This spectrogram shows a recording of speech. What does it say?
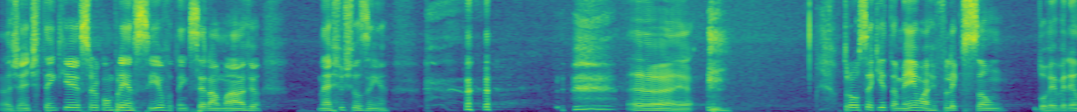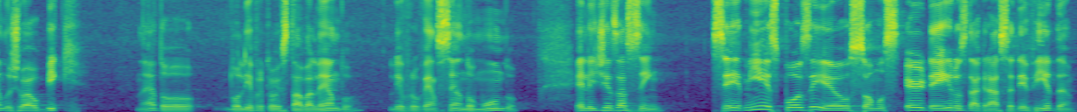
A gente tem que ser compreensivo, tem que ser amável, né, Chuchuzinha? é, Trouxe aqui também uma reflexão do reverendo Joel Bick, né, do, do livro que eu estava lendo, livro Vencendo o Mundo. Ele diz assim: Se minha esposa e eu somos herdeiros da graça de vida,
